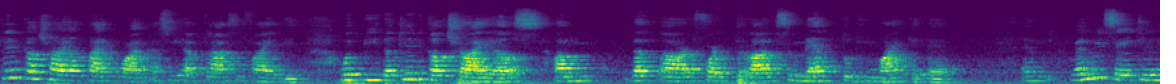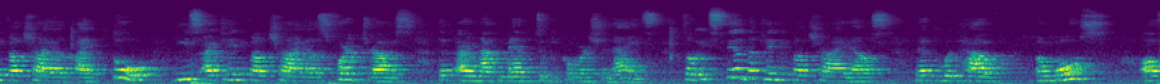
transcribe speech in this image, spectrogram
Clinical trial type 1, as we have classified it, would be the clinical trials um, that are for drugs meant to be marketed. And when we say clinical trial type 2, these are clinical trials for drugs that are not meant to be commercialized. So it's still the clinical trials that would have uh, most of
